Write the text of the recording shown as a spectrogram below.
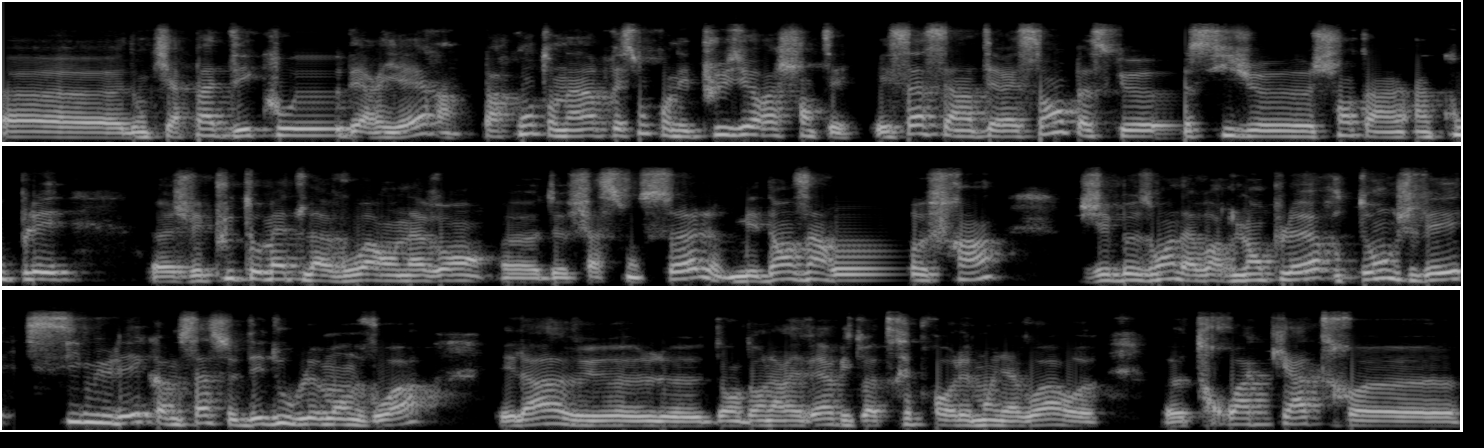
Euh, donc il n'y a pas d'écho derrière. Par contre, on a l'impression qu'on est plusieurs à chanter. Et ça, c'est intéressant parce que si je chante un, couplet, euh, je vais plutôt mettre la voix en avant euh, de façon seule, mais dans un refrain, j'ai besoin d'avoir de l'ampleur, donc je vais simuler comme ça ce dédoublement de voix. Et là, dans, dans la réverb, il doit très probablement y avoir trois, quatre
